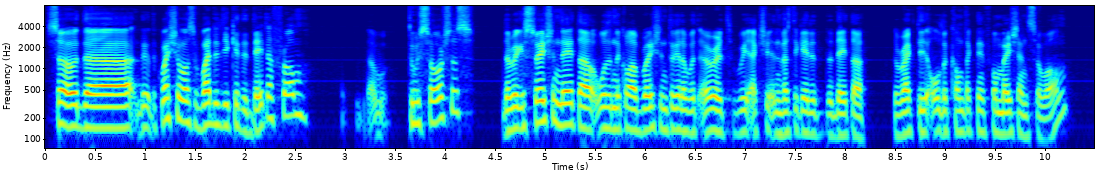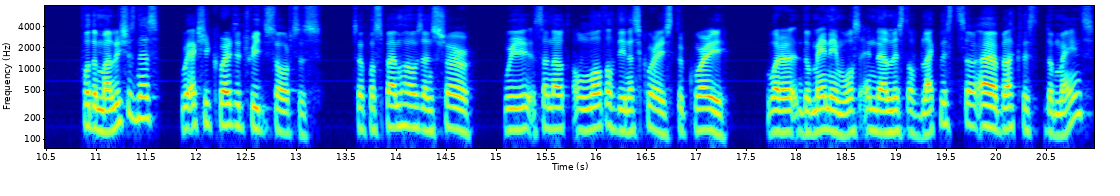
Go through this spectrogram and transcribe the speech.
So the, the, question was, where did you get the data from? Two sources. The registration data was in the collaboration together with EURid. We actually investigated the data directly, all the contact information and so on. For the maliciousness, we actually queried three sources. So for Spamhaus and SURBL, we sent out a lot of DNS queries to query whether a domain name was in their list of blacklist, uh, blacklist domains,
